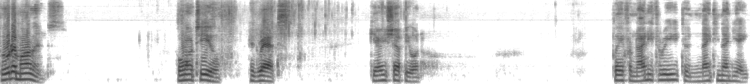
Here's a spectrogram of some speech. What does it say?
Florida Marlins. Going out to you. Congrats. Gary Sheffield. Played from 93 to 1998.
